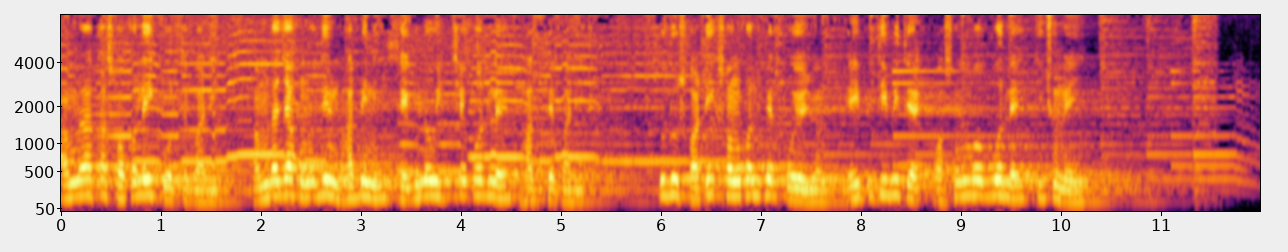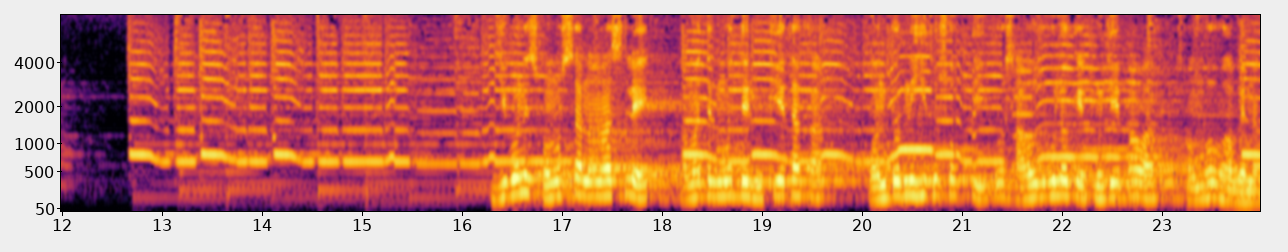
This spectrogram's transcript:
আমরা তা সকলেই করতে পারি। আমরা যা কোনোদিন ভাবিনি, সেগুলোও ইচ্ছে করলে ভাবতে পারি। শুধু সঠিক সংকল্পের প্রয়োজন, এই পৃথিবীতে অসম্ভব বলে কিছু নেই। জীবনে সমস্যা না আসলে আমাদের মধ্যে লুকিয়ে থাকা অন্তর্নিহিত শক্তি ও সাহসগুলোকে খুঁজে পাওয়া সম্ভব হবে না।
